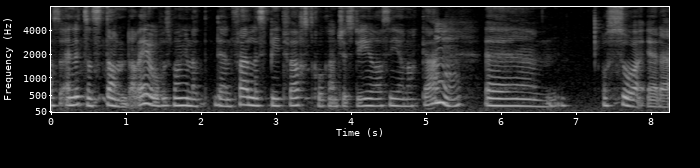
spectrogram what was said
altså En litt sånn standard er jo hos mange at det er en felles bit først, hvor kanskje styrer sier noe. Mm. Ehm, og så er det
